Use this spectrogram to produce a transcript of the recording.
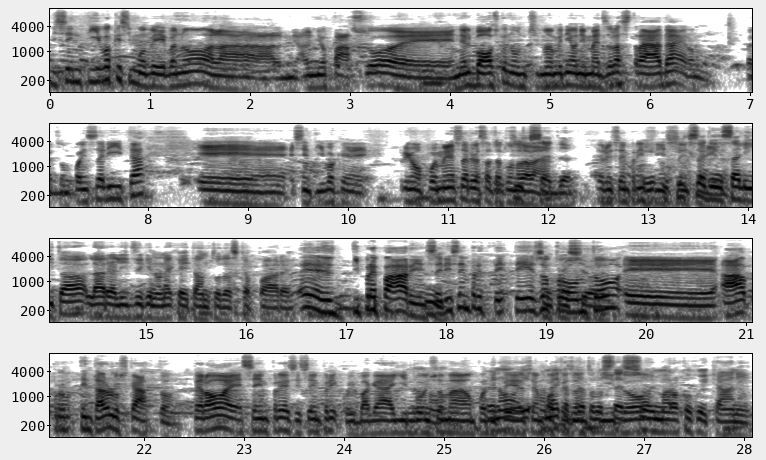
li sentivo che si muovevano alla, al mio passo nel bosco, non, non venivano in mezzo alla strada, era un po' in salita e, e, sentivo che prima o poi me ne sarebbe saltato uno davanti. Ero sempre in fissa. In fixed in salita la realizzi che non è che hai tanto da scappare. Eh, ti prepari, mm. sei lì sempre te- teso, pronto e a pro- tentare lo scatto. Però è sempre, sei sempre con i bagagli, no, poi insomma un po' di eh no, peso, un po' stato lo stesso in Marocco con i cani.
